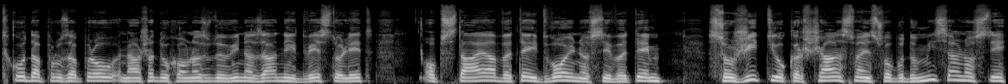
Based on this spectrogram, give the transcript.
Tako da pravzaprav naša duhovna zgodovina zadnjih 200 let obstaja v tej dvojnosti, v tem sožitju krščanstva in svobodomiselnosti,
